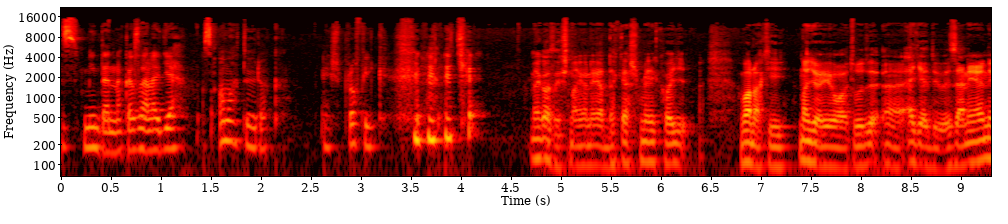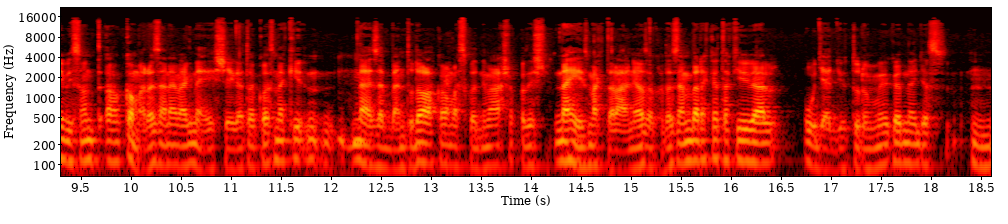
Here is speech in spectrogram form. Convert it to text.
ez mindennek az elegye. Az amatőrök és profik. meg az is nagyon érdekes még, hogy van, aki nagyon jól tud egyedül zenélni, viszont a kamerazene meg nehézséget okoz neki, mhm. nehezebben tud alkalmazkodni másokhoz, és nehéz megtalálni azokat az embereket, akivel úgy együtt tudunk működni, hogy ez mm,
